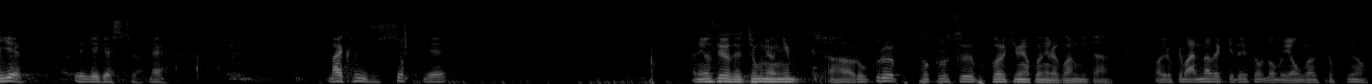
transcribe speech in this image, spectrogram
예. 예, 얘기하시죠. 네. 마이크 좀 주시죠. 예. 안녕하세요 대통령님 아, 록그룹 더크로스 보컬 김영권이라고 합니다 어, 이렇게 만나 뵙게 돼서 너무 영광스럽고요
